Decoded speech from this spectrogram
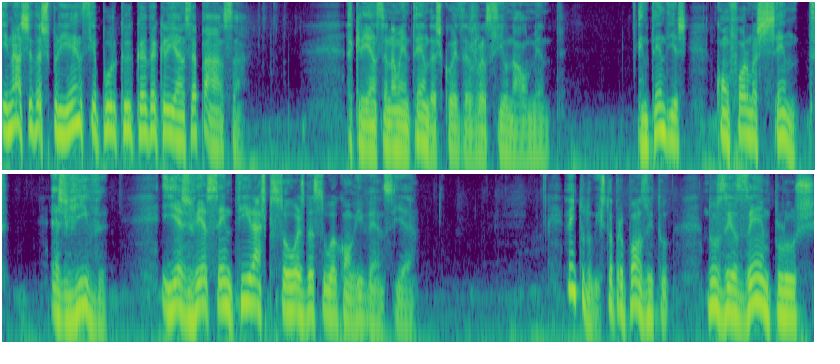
e nasce da experiência porque cada criança passa. A criança não entende as coisas racionalmente. Entende-as conforme as sente, as vive e as vê sentir às pessoas da sua convivência. Vem tudo isto a propósito dos exemplos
